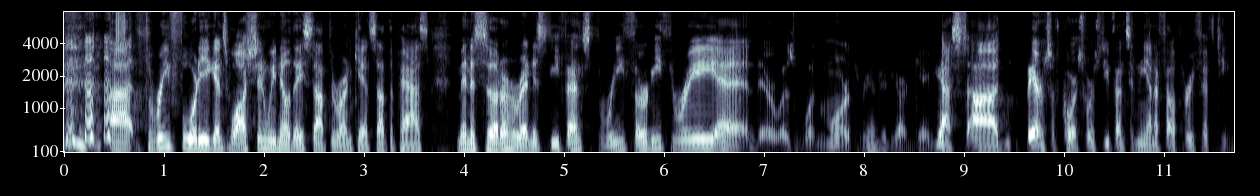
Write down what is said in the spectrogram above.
uh, 340 against Washington. We know they stopped the run, can't stop the pass. Minnesota, horrendous defense, 333. And there was one more 300 yard game. Yes. Uh, Bears, of course, worst defense in the NFL, 315.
